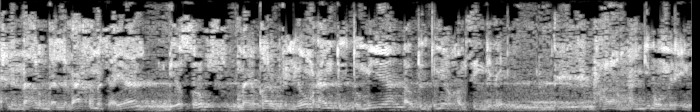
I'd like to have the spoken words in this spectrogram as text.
إحنا النهارده اللي معاه خمس عيال بيصرف ما يقارب في اليوم عن 300 أو 350 جنيه. حرام هنجيبهم منين؟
